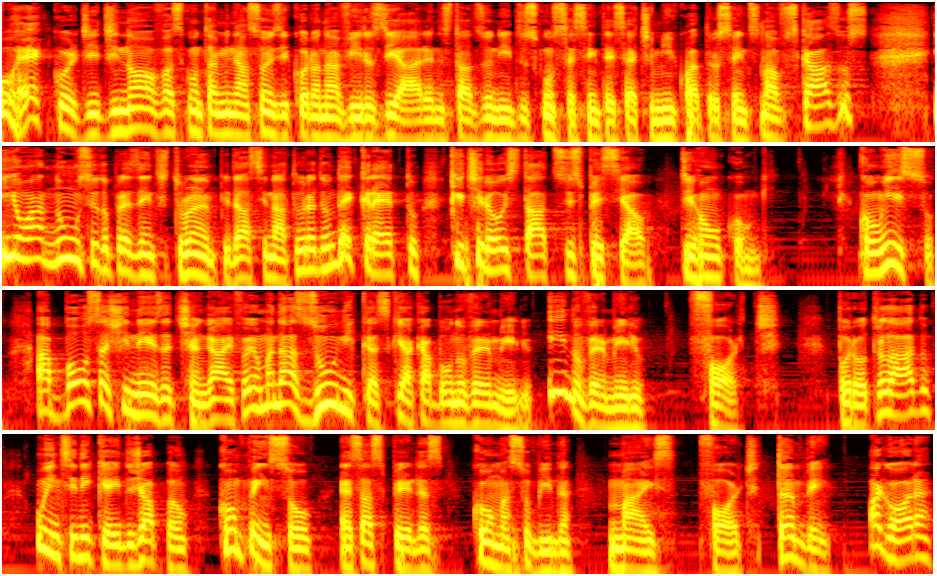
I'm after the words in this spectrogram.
o recorde de novas contaminações de coronavírus diária nos Estados Unidos, com 67.400 novos casos, e o anúncio do presidente Trump da assinatura de um decreto que tirou o status especial de Hong Kong. Com isso, a bolsa chinesa de Xangai foi uma das únicas que acabou no vermelho, e no vermelho forte. Por outro lado, o índice Nikkei do Japão compensou essas perdas com uma subida mais forte também. Agora,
